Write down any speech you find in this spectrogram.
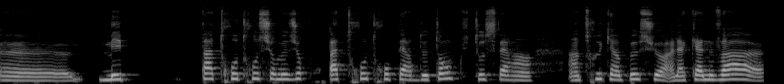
euh, mais pas trop trop sur mesure pour pas trop trop perdre de temps, plutôt se faire un, un truc un peu sur la Canva euh,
